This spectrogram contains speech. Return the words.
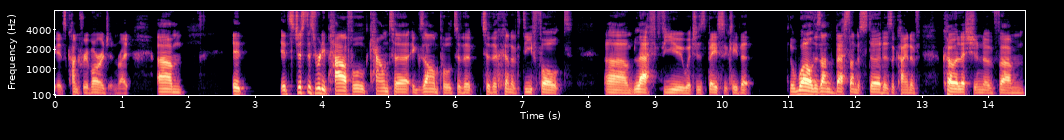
it's country of origin, right? Um, it it's just this really powerful counter example to the to the kind of default um, left view, which is basically that the world is un- best understood as a kind of coalition of um,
